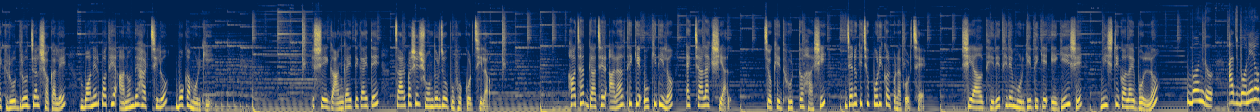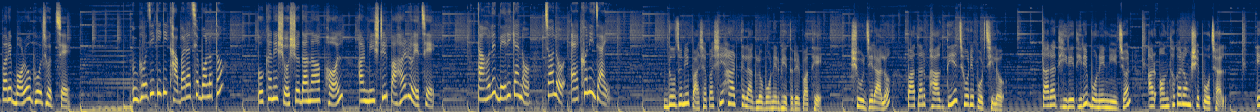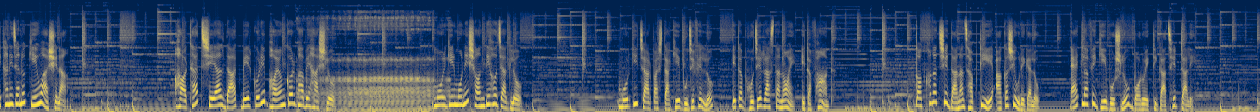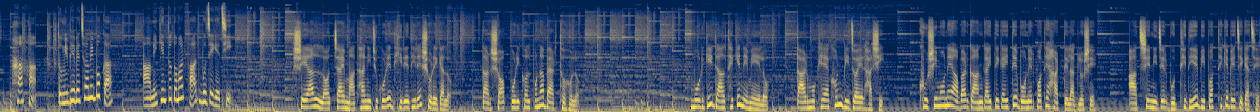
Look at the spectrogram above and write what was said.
এক রৌদ্রোজ্জ্বল সকালে বনের পথে আনন্দে হাঁটছিল বোকা মুরগি। সে গান গাইতে গাইতে চারপাশের সৌন্দর্য উপভোগ করছিল। হঠাৎ গাছের আড়াল থেকে ওকি দিল এক চালাক শিয়াল। চোখে ধূর্ত হাসি যেন কিছু পরিকল্পনা করছে। শিয়াল ধীরে ধীরে মুরগির দিকে এগিয়ে এসে মিষ্টি গলায় বলল, বন্ধু, আজ বনের ওপারে বড় ভোজ হচ্ছে। ভোজে কি কি খাবার আছে বলো তো? ওখানে শস্যদানা, ফল আর মিষ্টির পাহাড় রয়েছে। তাহলে দেরি কেন? চলো, এখনই যাই। দুজনে পাশাপাশি হাঁটতে লাগল বনের ভেতরের পথে। সূর্যের আলো পাতার ফাঁক দিয়ে ঝরে পড়ছিল। তারা ধীরে ধীরে বনের নির্জন আর অন্ধকার অংশে পৌঁছাল। এখানে যেন কেউ আসে না। হঠাৎ শেয়াল দাঁত বের করে ভয়ঙ্করভাবে হাসল। মুরগির মনে সন্দেহ জাগল। মুরগি চারপাশ তাকিয়ে বুঝে ফেলল এটা ভোজের রাস্তা নয় এটা ফাঁদ। তৎক্ষণাৎ সে দানা ঝাপটিয়ে আকাশে উড়ে গেল। এক লাফে গিয়ে বসল বড় একটি গাছের ডালে। তুমি ভেবেছো আমি বোকা? আমি কিন্তু তোমার ফাঁদ বুঝে গেছি। শেয়াল লজ্জায় মাথা নিচু করে ধীরে ধীরে সরে গেল। তার সব পরিকল্পনা ব্যর্থ হল। মুরগি ডাল থেকে নেমে এলো। তার মুখে এখন বিজয়ের হাসি। খুশি মনে আবার গান গাইতে গাইতে বনের পথে হাঁটতে লাগল সে। আজ সে নিজের বুদ্ধি দিয়ে বিপদ থেকে বেঁচে গেছে।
